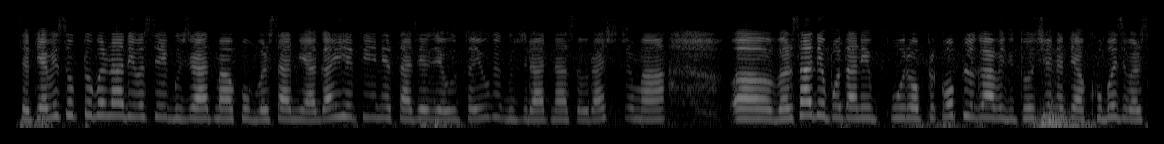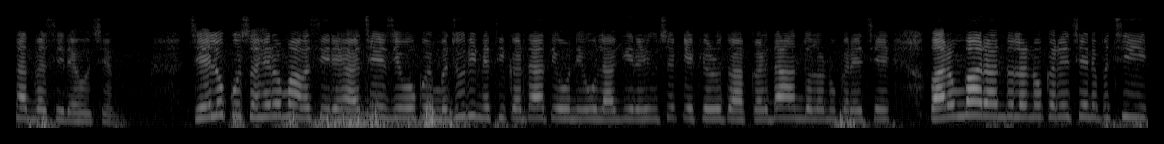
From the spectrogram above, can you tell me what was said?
સત્યાવીસ ઓક્ટોબરના દિવસે ગુજરાતમાં ખૂબ વરસાદની આગાહી હતી અને સાંજે જેવું થયું કે ગુજરાતના સૌરાષ્ટ્રમાં વરસાદે પોતાની પૂરો પ્રકોપ લગાવી દીધો છે અને ત્યાં ખૂબ જ વરસાદ વરસી રહ્યો છે. જે લોકો શહેરોમાં વસી રહ્યા છે, જેઓ કોઈ મજૂરી નથી કરતા, તેઓને એવું લાગી રહ્યું છે કે ખેડૂતો આ કરદા આંદોલનો કરે છે, વારંવાર આંદોલનો કરે છે અને પછી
